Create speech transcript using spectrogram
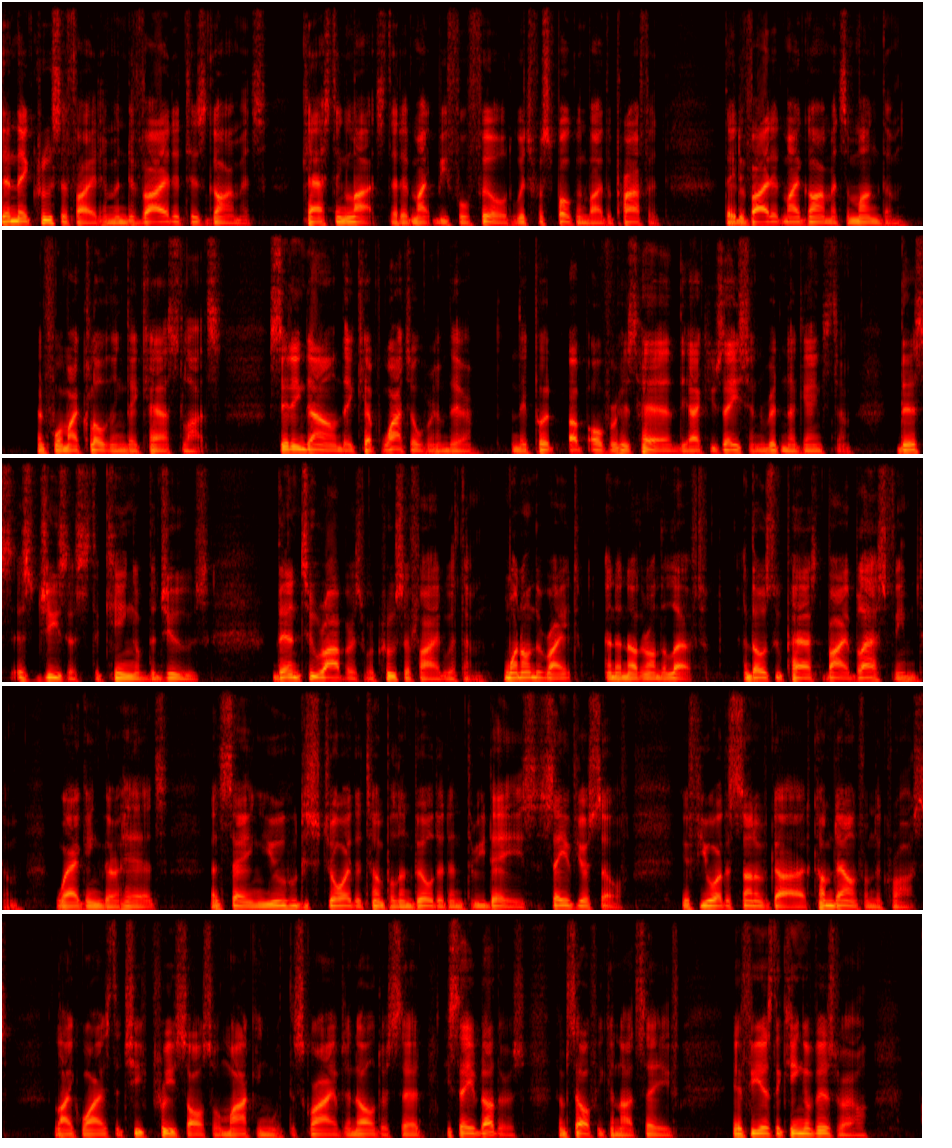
Then they crucified him and divided his garments, casting lots that it might be fulfilled, which was spoken by the prophet. They divided my garments among them, and for my clothing they cast lots. Sitting down, they kept watch over him there, and they put up over his head the accusation written against him This is Jesus, the King of the Jews. Then two robbers were crucified with him, one on the right and another on the left. And those who passed by blasphemed him, wagging their heads and saying, You who destroy the temple and build it in three days, save yourself. If you are the Son of God, come down from the cross. Likewise, the chief priests, also mocking with the scribes and elders, said, He saved others, himself he cannot save. If he is the King of Israel,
